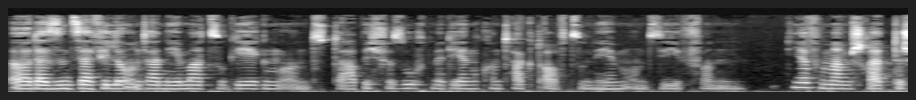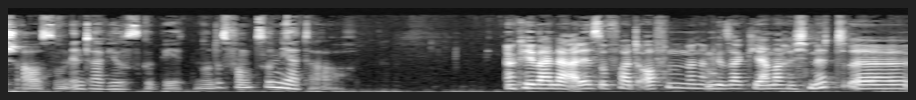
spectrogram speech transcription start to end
Äh, da sind sehr viele Unternehmer zugegen und da habe ich versucht, mit denen Kontakt aufzunehmen und sie von hier von meinem Schreibtisch aus um Interviews gebeten. Und es funktionierte auch. Okay, waren da alle sofort offen und haben gesagt, ja, mache ich mit. Äh,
